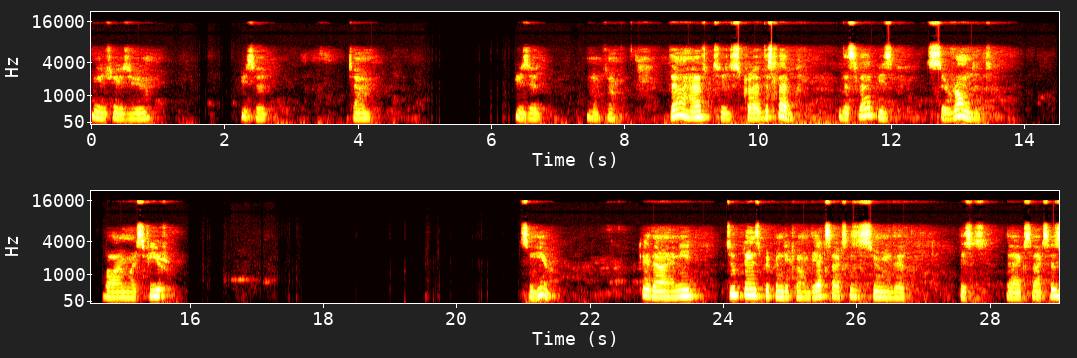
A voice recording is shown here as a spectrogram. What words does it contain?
which is you pz 10 pz Okay. Then I have to describe the slab. The slab is surrounded by my sphere. It's in here. Okay then I need two planes perpendicular on the x-axis assuming that this is the x-axis.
